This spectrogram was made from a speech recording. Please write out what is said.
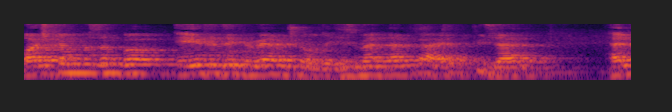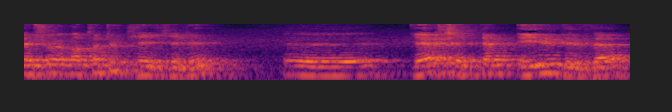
Başkanımızın bu Eğri'deki vermiş olduğu hizmetler gayet güzel. Hele şu Atatürk heykeli e, gerçekten Eğirdir'de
